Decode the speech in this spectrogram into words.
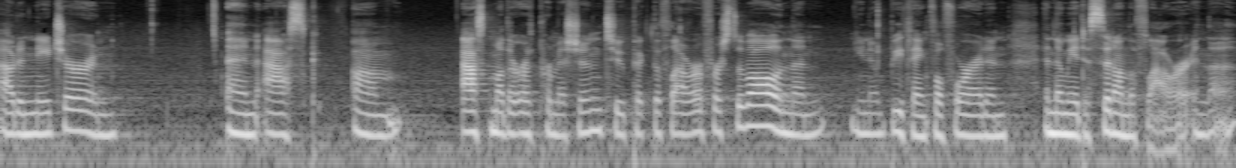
out in nature and, and ask um, ask Mother Earth permission to pick the flower first of all, and then you know be thankful for it, and and then we had to sit on the flower in the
